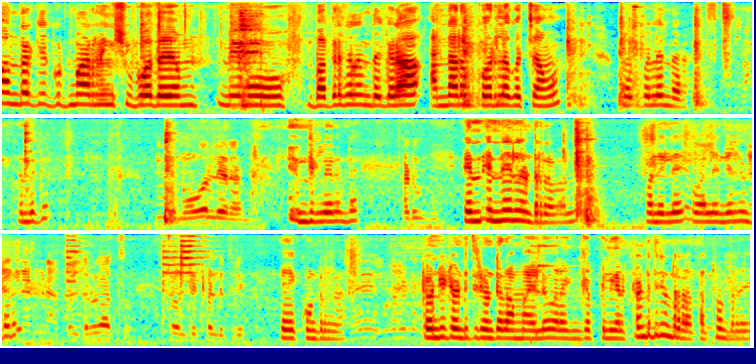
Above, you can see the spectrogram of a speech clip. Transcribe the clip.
అందరికీ గుడ్ మార్నింగ్ శుభోదయం. మేము భద్రాచలం దగ్గర అన్నారం కోరిలోకి వచ్చాము. పెళ్ళిందారా ఎందుకు? ఎందుకు లేరంటే? ఎన్ని ఏళ్ళు ఉంటారా వాళ్ళు? వాళ్ళు వాళ్ళు ఎన్ని ఏళ్ళు ఉంటారు? ట్వంటీ ట్వంటీ త్రీ ఉంటారా? ట్వంటీ ట్వంటీ త్రీ ఉంటారు అమ్మాయిలు వాళ్ళకి ఇంకా పెళ్ళి ట్వంటీ త్రీ ఉంటారా? థర్టీ ఉంటారు.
